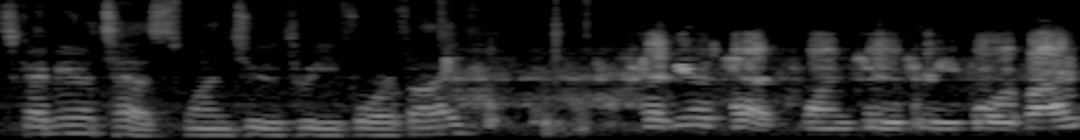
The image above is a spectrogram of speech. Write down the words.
Skymira test, one, two, three, four, five. Skymira test, one, two, three, four, five.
